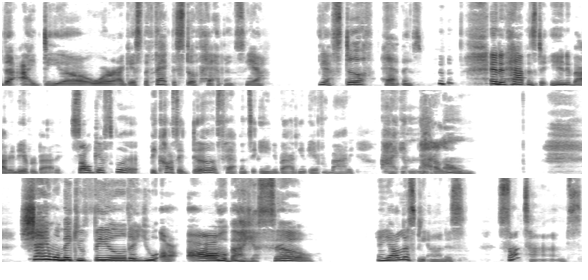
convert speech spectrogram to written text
the idea or I guess the fact that stuff happens. Yeah. Yeah, stuff happens. and it happens to anybody and everybody. So guess what? Because it does happen to anybody and everybody, I am not alone. Shame will make you feel that you are all by yourself. And y'all, let's be honest. Sometimes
